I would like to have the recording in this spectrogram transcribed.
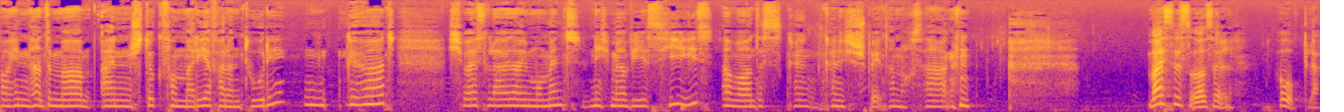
Vorhin hatte man ein Stück von Maria Faranturi gehört. Ich weiß leider im Moment nicht mehr, wie es hieß, aber das kann, kann ich später noch sagen. Was ist Ursel? Hoppla.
